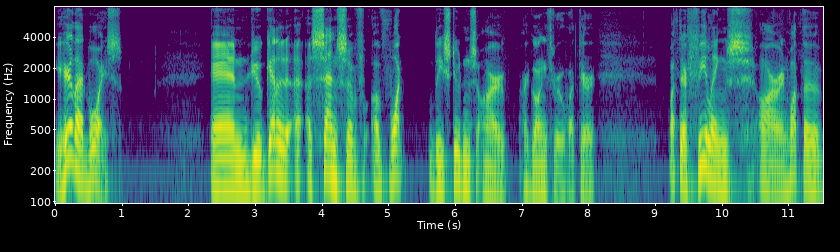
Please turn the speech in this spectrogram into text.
you hear that voice, and you get a, a sense of, of what these students are are going through, what their what their feelings are, and what the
